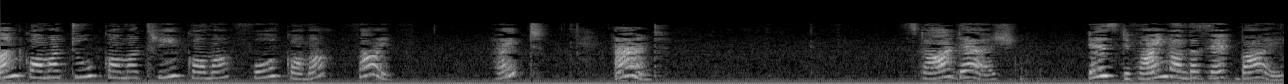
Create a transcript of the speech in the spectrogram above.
one comma two comma three comma four comma five. Right? And star dash is defined on the set by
